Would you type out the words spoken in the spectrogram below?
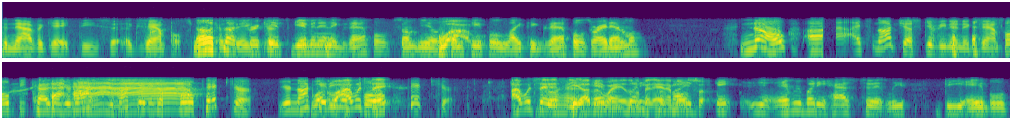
to navigate these uh, examples. No, it's not they, tricky. It's giving an example. Some you know well, some people like examples, right, Animal? No, uh, it's not just giving an example because you're not you're not getting a full picture. You're not well, getting well, a full say, picture. I would say Go it's ahead. the other everybody way a little bit, animal. So, everybody has to at least be able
